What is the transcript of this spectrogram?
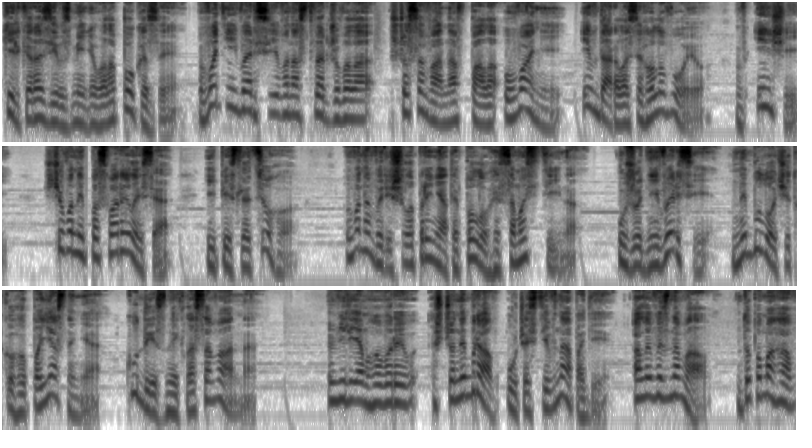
кілька разів змінювала покази. В одній версії вона стверджувала, що Саванна впала у ванні і вдарилася головою, в іншій, що вони посварилися, і після цього вона вирішила прийняти пологи самостійно. У жодній версії не було чіткого пояснення, куди зникла Саванна. Вільям говорив, що не брав участі в нападі, але визнавав, допомагав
